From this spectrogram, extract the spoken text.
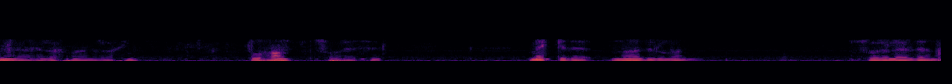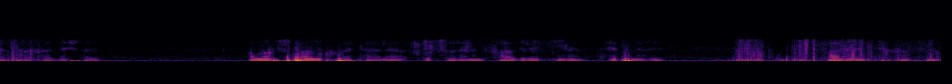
Bismillahirrahmanirrahim. Duhan suresi Mekke'de nazil olan surelerdendir kardeşlerim. Allah subhanahu ve teala bu surenin faziletiyle hepimizi faziletli kılsın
